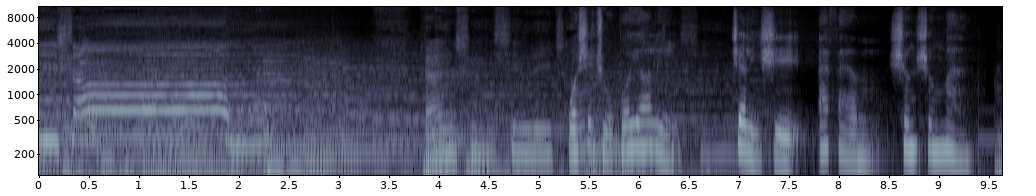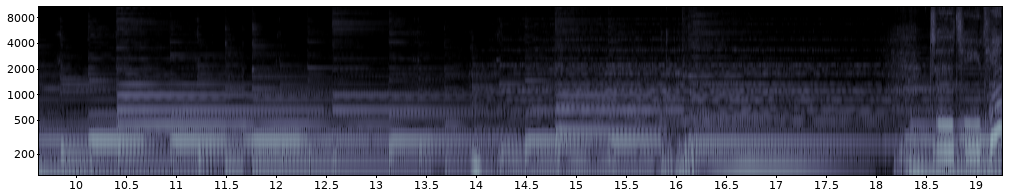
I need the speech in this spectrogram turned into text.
衣裳，但是心里我是主播幺零，这里是 FM 声声慢。这几天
